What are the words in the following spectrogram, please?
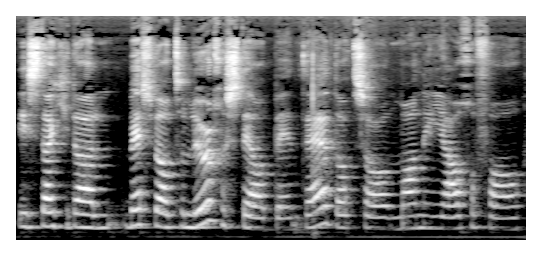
is dat je dan best wel teleurgesteld bent. Hè? Dat zo'n man in jouw geval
